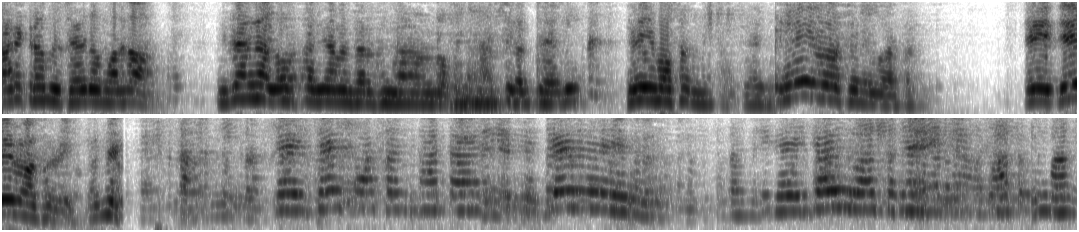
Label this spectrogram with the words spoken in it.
కార్యక్రమం చేయడం వల్ల నిజంగా లోక కళ్యాణం జరుగుతుందని అతిశయోక్తి లేదు జై వాసవి జై వాసవి మాత జై జై వాసవి అన్నీ జై జై వాసవి మాత జై జై జై వాసవి వాసవి మాత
